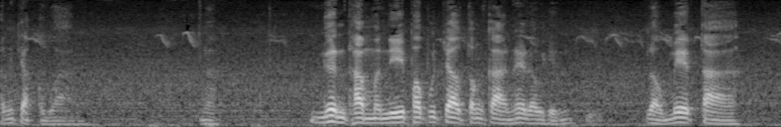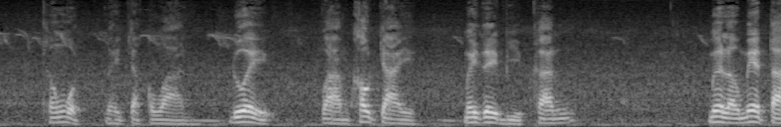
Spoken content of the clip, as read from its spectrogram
ทั้งจักรวาลนะ เงื่อนธรรมอันนี้ พระพุทธเจ้าต้องการให้เราเห็น เราเมตตาทั้งหมดในจักรวาล ด้วยความเข้าใจไม่ได้บีบคั้น เมื่อเราเมตตา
